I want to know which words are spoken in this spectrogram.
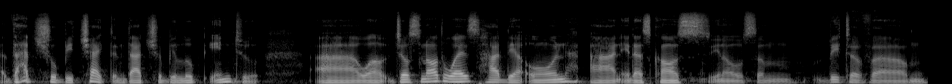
that should be checked and that should be looked into. Uh, well, Jos Northwest had their own, and it has caused, you know, some bit of um,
